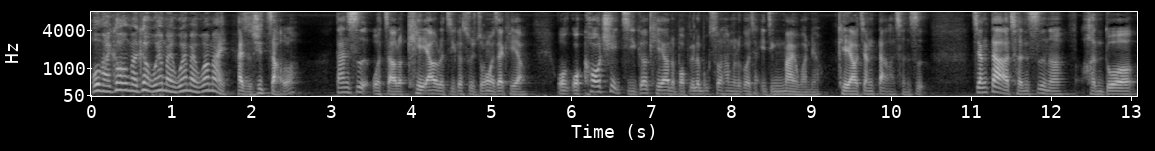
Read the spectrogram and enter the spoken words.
，Oh my God，Oh my God，我要买，我要买，我要买，开始去找了。但是我找了 KL 的几个书，昨天我在 KL。我我 call 去几个 KL 的 popular bookstore，他们都跟我讲已经卖完了。KL 这样大的城市，这样大的城市呢，很多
